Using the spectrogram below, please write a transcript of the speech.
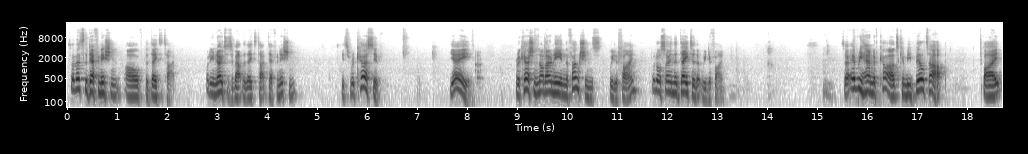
So that's the definition of the data type. What do you notice about the data type definition? It's recursive. Yay! Recursion not only in the functions we define, but also in the data that we define. So every hand of cards can be built up by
